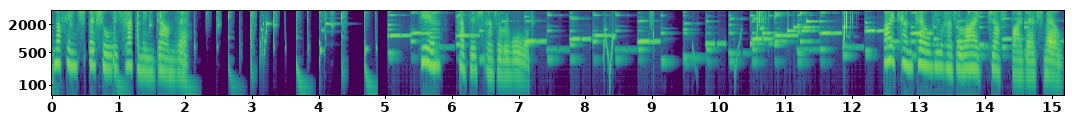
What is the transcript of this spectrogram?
Nothing special is happening down there. Here, have this as a reward. I can tell who has arrived just by their smell.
